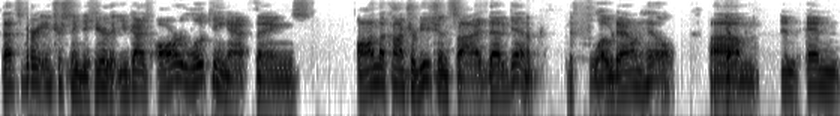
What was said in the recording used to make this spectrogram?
that's very interesting to hear that you guys are looking at things on the contribution side that again flow downhill. Um, and and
